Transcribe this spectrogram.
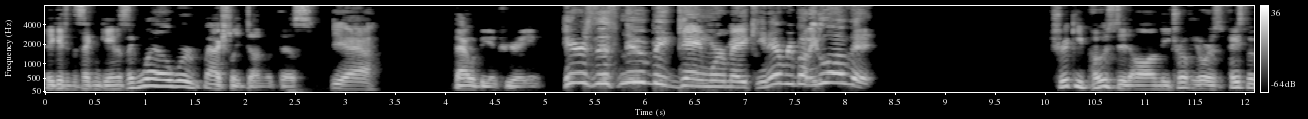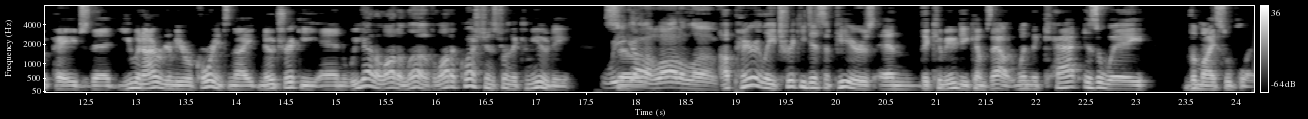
they get to the second game. It's like, well, we're actually done with this. Yeah, that would be infuriating. Here's this new big game we're making. Everybody love it. Tricky posted on the Trophy Horse Facebook page that you and I were going to be recording tonight, no Tricky, and we got a lot of love, a lot of questions from the community. We so got a lot of love. Apparently, Tricky disappears and the community comes out. When the cat is away, the mice will play.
